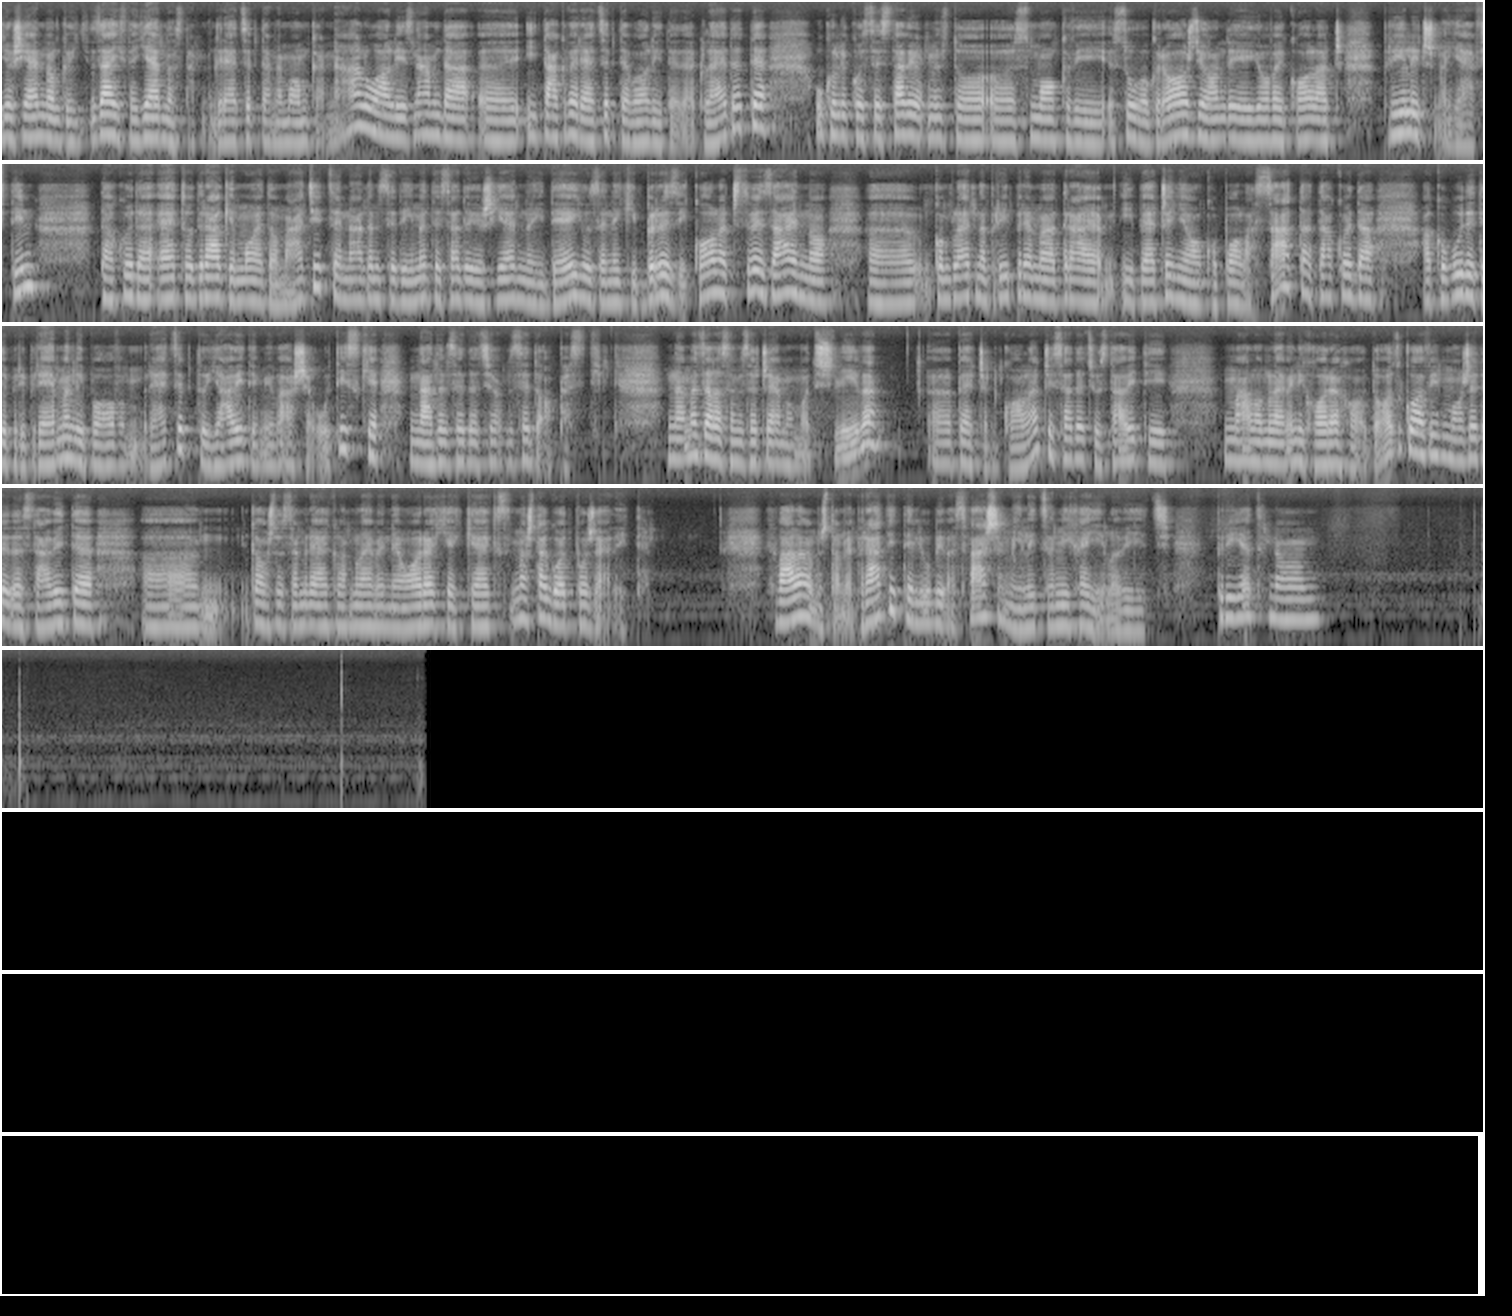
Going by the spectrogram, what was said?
još jednog zaista jednostavnog recepta na mom kanalu, ali znam da uh, i takve recepte volite da gledate. Ukoliko se stavi umjesto uh, smokvi suvo grožđe, onda je i ovaj kolač prilično jeftin. Uh, Tako da, eto, drage moje domaćice, nadam se da imate sada još jednu ideju za neki brzi kolač. Sve zajedno, e, kompletna priprema traje i pečenje oko pola sata, tako da ako budete pripremali po ovom receptu, javite mi vaše utiske, nadam se da će vam se dopasti. Namazala sam sa džemom od šljiva, e, pečen kolač i sada ću staviti malo mlevenih oraha od ozgo, a vi možete da stavite, uh, kao što sam rekla, mlevene orahe, keks, ma šta god poželite. Hvala vam što me pratite, ljubi vas vaša Milica Mihajlović. Prijetno!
